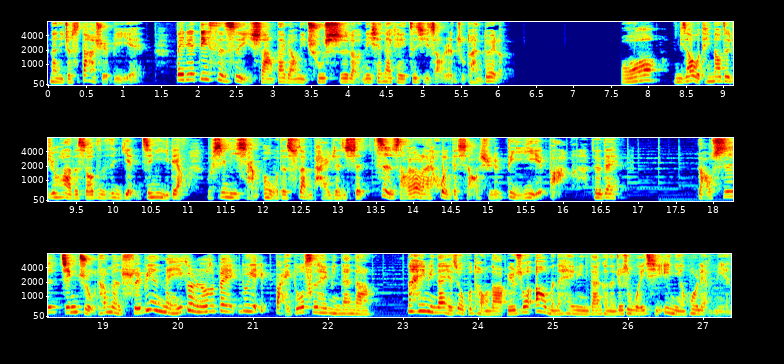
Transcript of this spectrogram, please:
那你就是大学毕业。被列第四次以上，代表你出师了，你现在可以自己找人组团队了。哦，你知道我听到这句话的时候，真的是眼睛一亮。我心里想：哦，我的算牌人生至少要来混个小学毕业吧，对不对？老师、金主，他们随便每一个人都是被列一百多次黑名单的啊。那黑名单也是有不同的，比如说澳门的黑名单可能就是为期一年或两年，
